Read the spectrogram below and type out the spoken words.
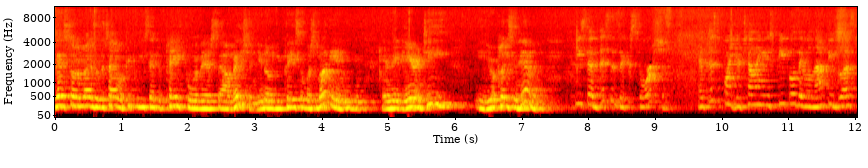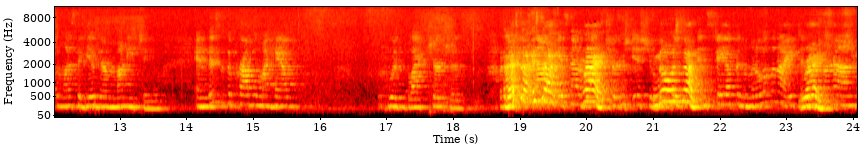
That so reminds me of the time when people used to have to pay for their salvation. You know, you pay so much money and, you- and they guarantee your place in heaven. He said, "This is extortion. At this point, you're telling these people they will not be blessed unless they give their money to you." And this is the problem I have with black churches. But That's not- it's not- it's not a right. black church issue. No, it's not. Can stay up in the middle of the night and Right. turn on,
